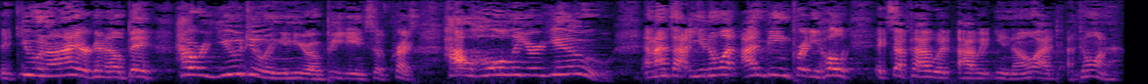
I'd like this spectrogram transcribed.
That you and I are going to obey. How are you doing in your obedience of Christ? How holy are you? And I thought, you know what? I'm being pretty holy. Except I would, I would, you know, I, I don't want to,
